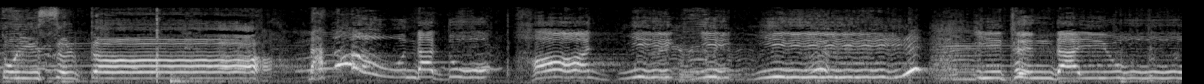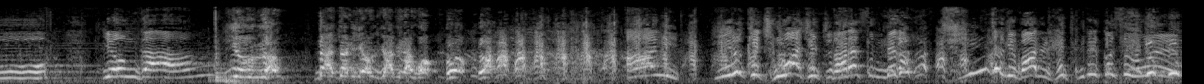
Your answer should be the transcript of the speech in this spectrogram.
또 있을까? 나도 나도 한이 이 이 이 든다요 영감. 영감? 나들이 영감이라고? 어? 이렇게 좋아하실 줄 알았으면 내가 진작에 말을 해드릴 것을.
